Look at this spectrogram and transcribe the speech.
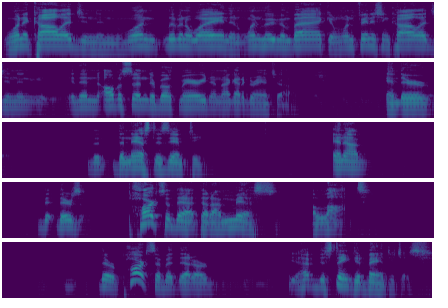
one at college, and then one living away, and then one moving back, and one finishing college, and then and then all of a sudden they're both married, and I got a grandchild, and they're the, the nest is empty. And I, th- there's parts of that that I miss a lot. There are parts of it that are have distinct advantages.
